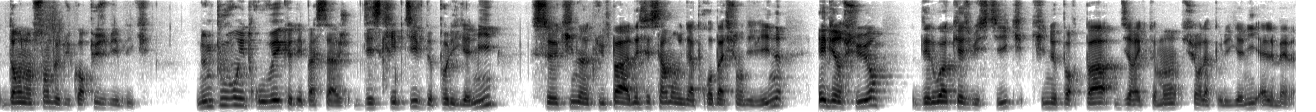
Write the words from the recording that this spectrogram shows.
dans l'ensemble du corpus biblique. Nous ne pouvons y trouver que des passages descriptifs de polygamie, ce qui n'inclut pas nécessairement une approbation divine, et bien sûr des lois casuistiques qui ne portent pas directement sur la polygamie elle-même.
